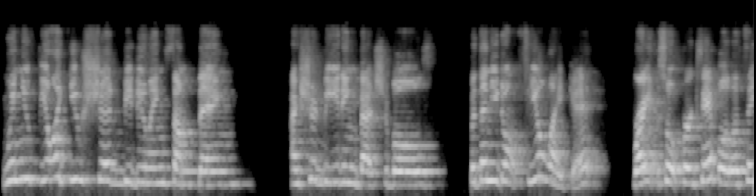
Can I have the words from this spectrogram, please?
When you feel like you should be doing something, I should be eating vegetables, but then you don't feel like it, right? So, for example, let's say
